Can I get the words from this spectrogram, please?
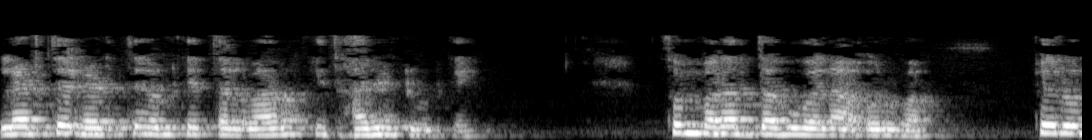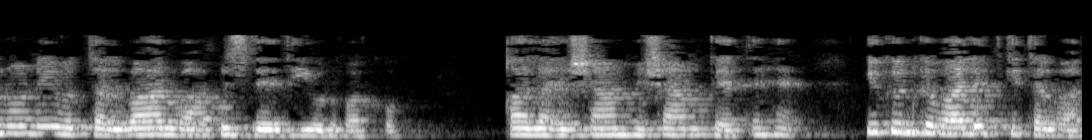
لڑتے لڑتے ان کے تلواروں کی دھاریں ٹوٹ گئی تم مرد والا اروا پھر انہوں نے وہ تلوار واپس دے دی اروا کو۔ کالا ہشام ہشام کہتے ہیں، کیونکہ ان کے والد کی تلوار۔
